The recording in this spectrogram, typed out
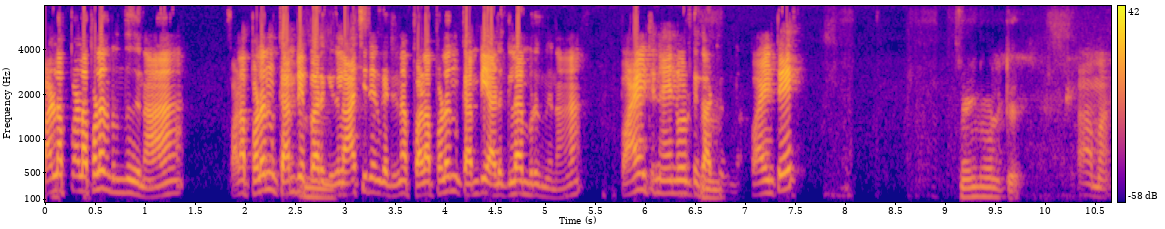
பல பல பலன் இருந்ததுன்னா பல பலன் கம்பி பாருங்க. இதில் ஆச்சரியம் கேட்டீங்கன்னா பல பலன் கம்பி அடுக்கலாம் இருந்ததுன்னா பாயிண்ட் நைன் வோல்ட் காட்டுதுங்க. பாயிண்ட்டு நைன் வோல்ட் ஆமாம்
